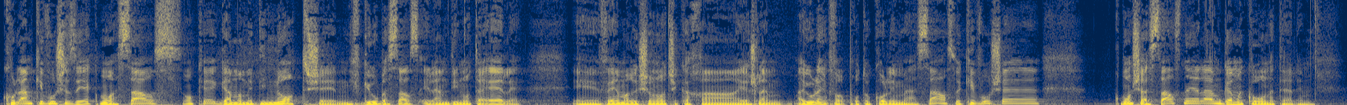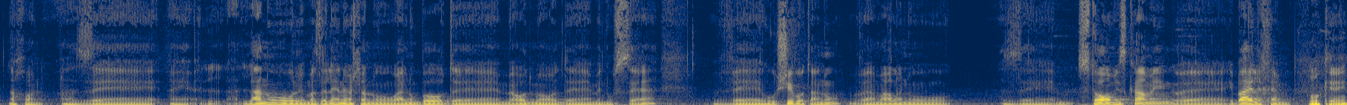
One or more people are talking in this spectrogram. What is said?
כולם קיוו שזה יהיה כמו הסארס, אוקיי? גם המדינות שנפגעו בסארס, אלה המדינות האלה. אה, והן הראשונות שככה, יש להם, היו להם כבר פרוטוקולים מהסארס, וקיוו שכמו שהסארס נעלם, גם הקורונה תיעלם. נכון, אז אה, אה, לנו, למזלנו, יש לנו, היה לנו בורד אה, מאוד מאוד אה, מנוסה, והוא הושיב אותנו ואמר לנו, זה storm is coming והיא באה אליכם. אוקיי.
